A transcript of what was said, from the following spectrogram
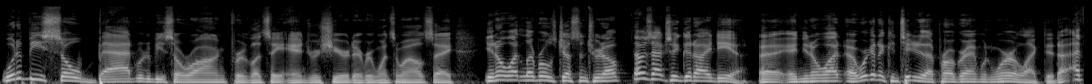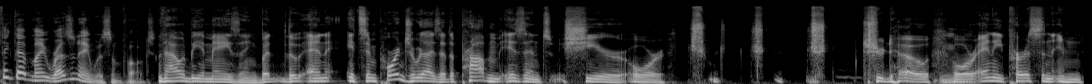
Would it be so bad? Would it be so wrong for, let's say, Andrew Scheer to every once in a while say, you know what, Liberals, Justin Trudeau, that was actually a good idea. Uh, and you know what? Uh, we're going to continue that program when we're elected. I think that might resonate with some folks. That would be amazing. But the, and it's important to realize that the problem isn't Scheer or. Tr- tr- Psst. Trudeau or any person in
